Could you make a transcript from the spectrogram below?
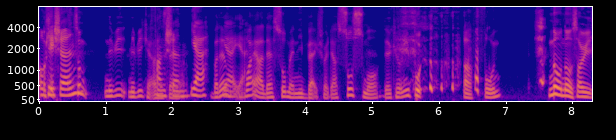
Okay, Occasion. So maybe maybe you can understand. Function. lah. Yeah. But then yeah, yeah. why are there so many bags, right? They are so small. They can only put a phone. No, no, sorry.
